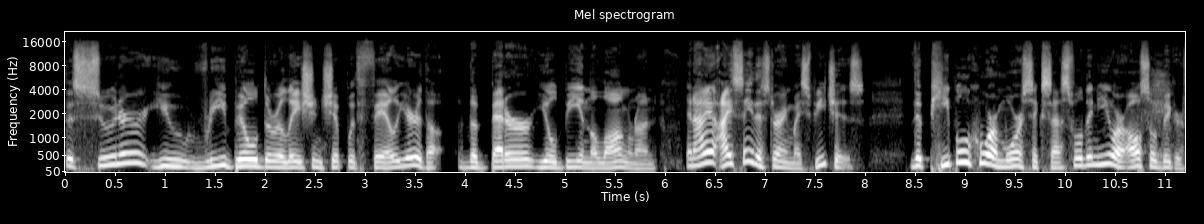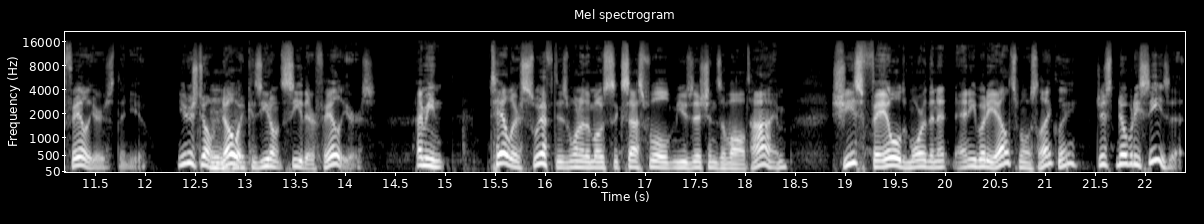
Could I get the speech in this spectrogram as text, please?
the sooner you rebuild the relationship with failure, the the better you'll be in the long run. And I, I say this during my speeches. The people who are more successful than you are also bigger failures than you. You just don't mm-hmm. know it because you don't see their failures. I mean, Taylor Swift is one of the most successful musicians of all time she's failed more than anybody else, most likely. Just nobody sees it.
